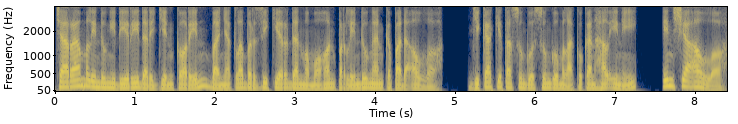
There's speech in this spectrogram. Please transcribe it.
Cara melindungi diri dari jin korin banyaklah berzikir dan memohon perlindungan kepada Allah. Jika kita sungguh-sungguh melakukan hal ini, insya Allah,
